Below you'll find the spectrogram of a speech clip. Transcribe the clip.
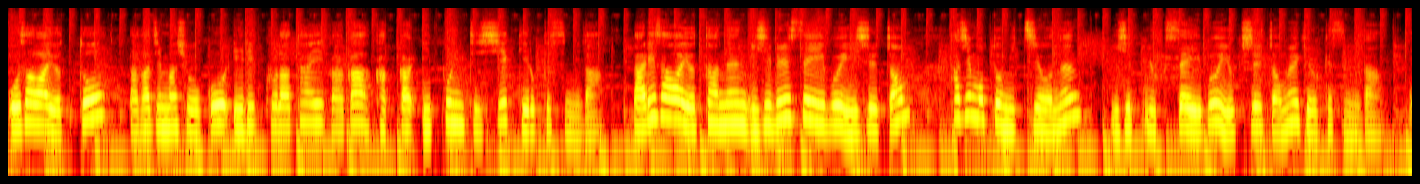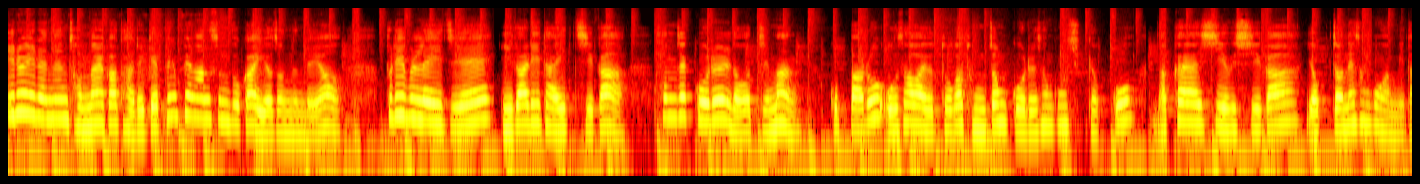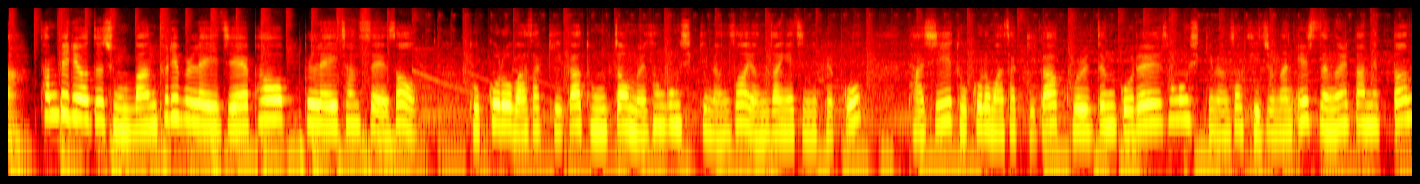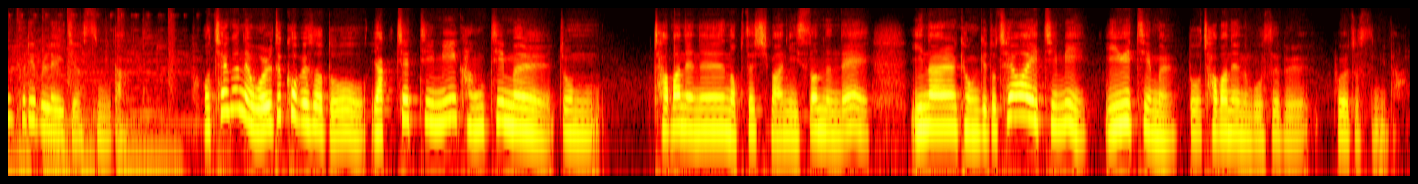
오사와 요토, 나가지마 쇼고, 이리쿠라 타이가가 각각 2포인트씩 기록했습니다. 나리사와 요타는 21세이브 2실점, 하지모토 미치오는 26세이브 6실점을 기록했습니다. 일요일에는 전날과 다르게 팽팽한 승부가 이어졌는데요. 프리블레이즈의 이가리 다이치가 선제골을 넣었지만 곧바로 오사와 요토가 동점골을 성공시켰고 나카야시 요시가 역전에 성공합니다. 3피리어드 중반 프리블레이즈의 파워플레이 찬스에서 도코로 마사키가 동점을 성공시키면서 연장에 진입했고 다시 도코로 마사키가 골든골을 성공시키면서 귀중한 1승을 따냈던 프리블레이즈였습니다. 어, 최근에 월드컵에서도 약체팀이 강팀을 좀 잡아내는 업셋이 많이 있었는데 이날 경기도 최하위 팀이 2위 팀을 또 잡아내는 모습을 보여줬습니다.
